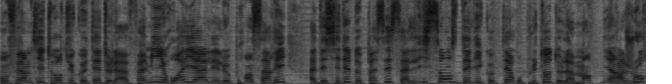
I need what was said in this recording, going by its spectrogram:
On fait un petit tour du côté de la famille royale et le prince Harry a décidé de passer sa licence d'hélicoptère ou plutôt de la maintenir à jour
